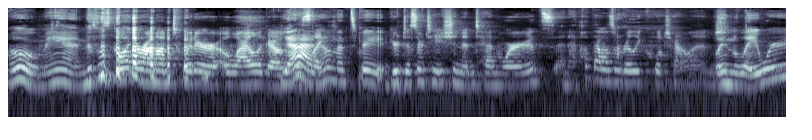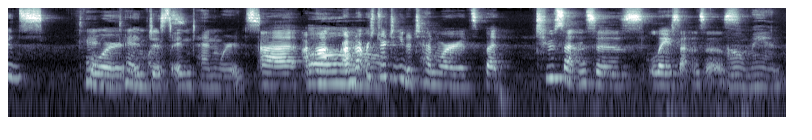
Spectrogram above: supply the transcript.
Oh, man. This was going around on Twitter a while ago. Yeah, like no, that's great. your dissertation in 10 words, and I thought that was a really cool challenge. in lay words Ten- or ten in just in 10 words Uh, I'm, not, I'm not Oh. restricting you to 10 words, but two sentences, lay sentences. oh man.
